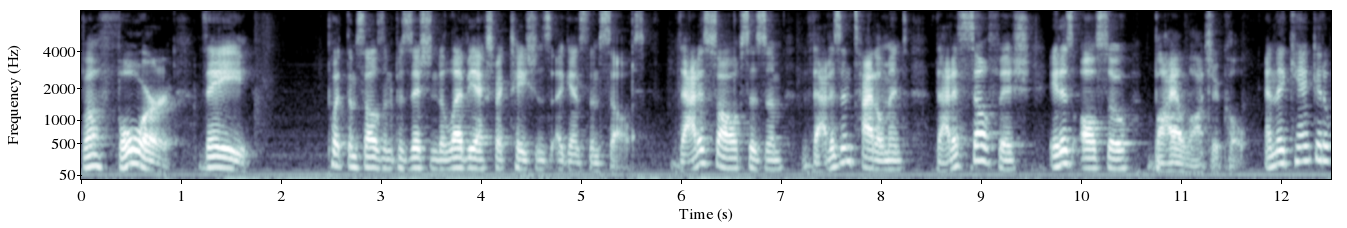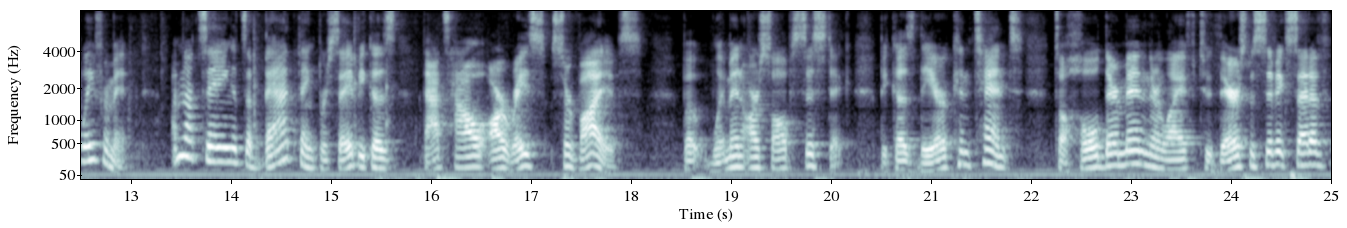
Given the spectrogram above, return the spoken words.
before they put themselves in a position to levy expectations against themselves. That is solipsism, that is entitlement, that is selfish, it is also biological, and they can't get away from it. I'm not saying it's a bad thing per se because that's how our race survives. But women are solipsistic because they are content to hold their men in their life to their specific set of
